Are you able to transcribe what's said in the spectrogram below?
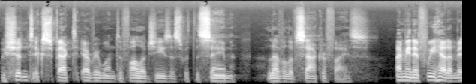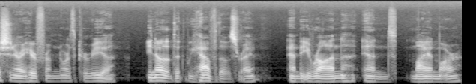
We shouldn't expect everyone to follow Jesus with the same level of sacrifice. I mean, if we had a missionary here from North Korea, you know that we have those, right? And Iran and Myanmar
